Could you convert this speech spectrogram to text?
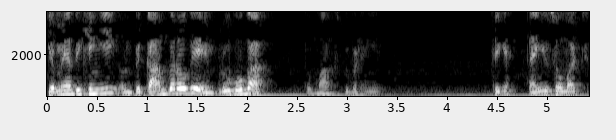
कमियाँ दिखेंगी उन पर काम करोगे इंप्रूव होगा तो मार्क्स भी बढ़ेंगे। ठीक है? थैंक यू सो मच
